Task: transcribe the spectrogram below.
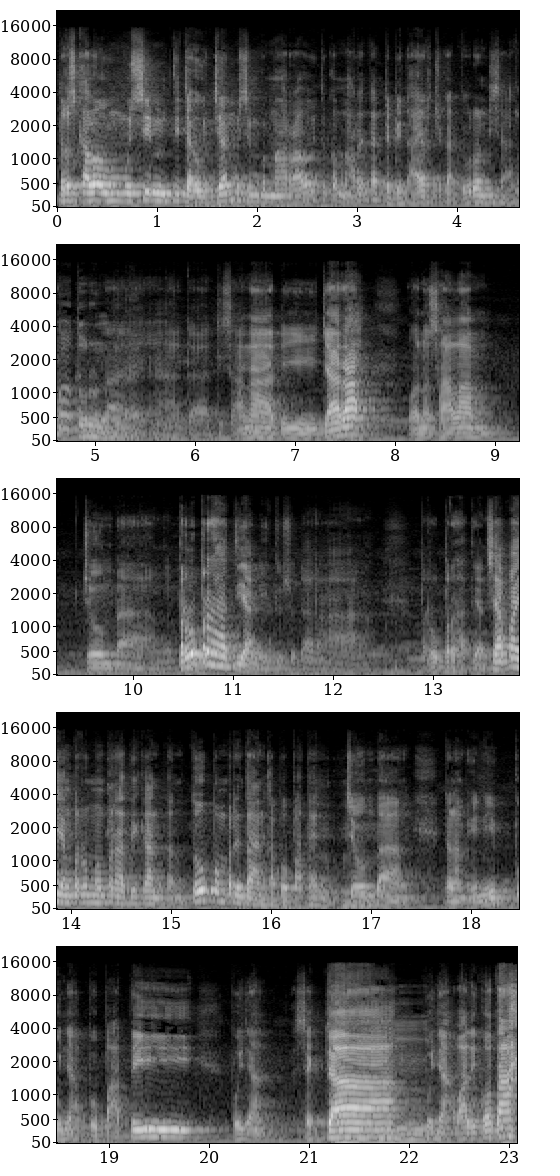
Terus kalau musim tidak hujan, musim kemarau itu kemarin kan debit air juga turun di sana. Oh, turun. Nah, ada di sana di jarak Wonosalam, Jombang. Perlu perhatian itu, saudara. Perlu perhatian. Siapa yang perlu memperhatikan? Tentu pemerintahan Kabupaten Jombang. Dalam ini punya bupati, punya sekda, punya wali kota.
